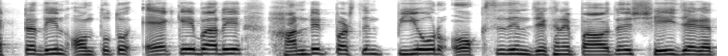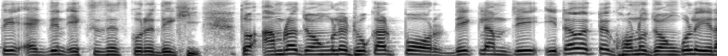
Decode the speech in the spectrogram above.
একটা দিন অন্তত একেবারে হান্ড্রেড পার্সেন্ট পিওর অক্সিজেন যেখানে পাওয়া যায় সেই জায়গাতে একদিন এক্সারসাইজ করে দেখি। তো আমরা জঙ্গলে ঢোকার পর দেখলাম যে এটাও একটা ঘন জঙ্গল, এর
